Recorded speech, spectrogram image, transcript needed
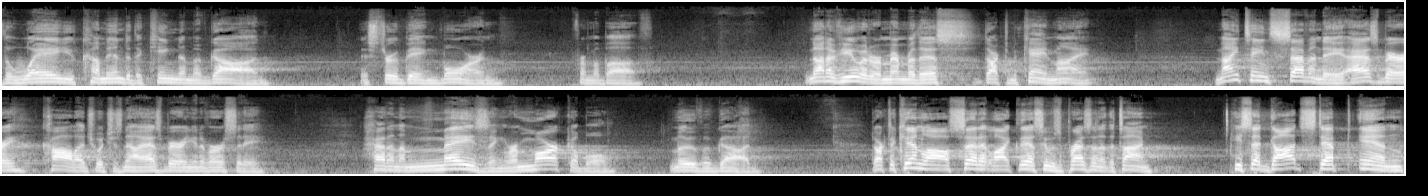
the way you come into the kingdom of God is through being born from above. None of you would remember this. Dr. McCain might. 1970, Asbury College, which is now Asbury University, had an amazing, remarkable move of God. Dr. Kinlaw said it like this. He was the president at the time. He said, God stepped in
